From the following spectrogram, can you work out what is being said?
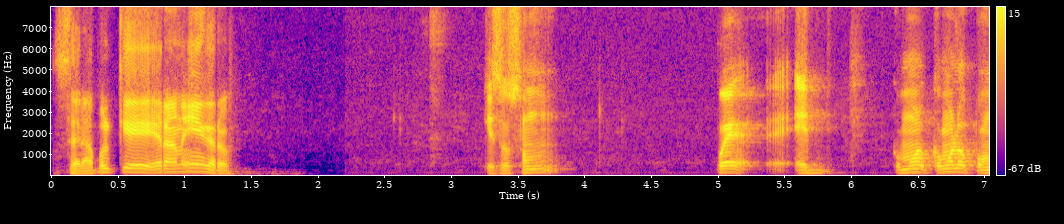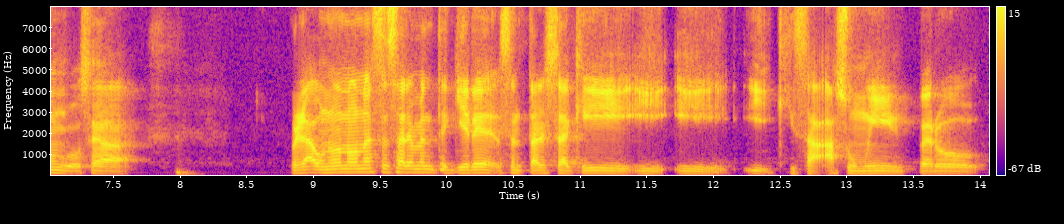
¿Será porque era negro? Esos son, pues, eh, ¿cómo, lo pongo? O sea, ¿verdad? uno no necesariamente quiere sentarse aquí y, y, quizás asumir, pero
